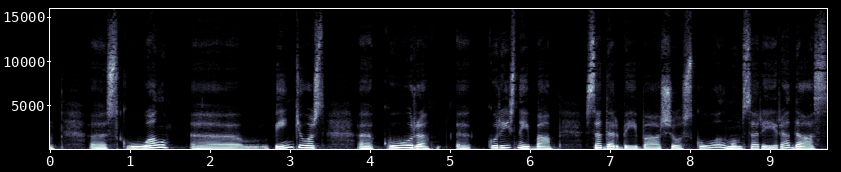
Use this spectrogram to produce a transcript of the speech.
uh, skolu uh, piņķos, uh, kura, kur īsnībā sadarbībā ar šo skolu mums arī radās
